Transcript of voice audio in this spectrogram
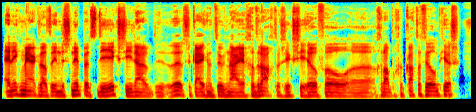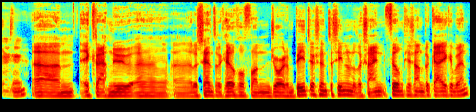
En ik merk dat in de snippets die ik zie, nou, die- ze kijken natuurlijk naar je gedrag. Dus ik zie heel veel eh, grappige kattenfilmpjes. Ehm, ik krijg nu eh, eh, recentelijk heel veel van Jordan Peterson te zien, omdat ik zijn filmpjes aan het bekijken ben.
